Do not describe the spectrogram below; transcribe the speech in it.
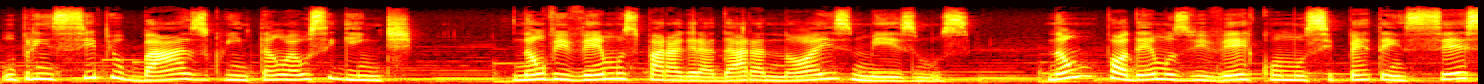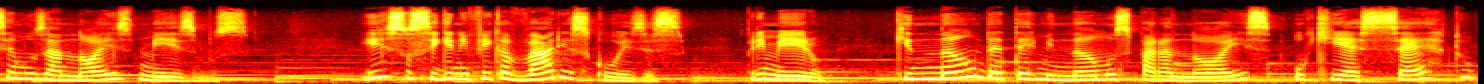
O princípio básico, então, é o seguinte: não vivemos para agradar a nós mesmos. Não podemos viver como se pertencêssemos a nós mesmos. Isso significa várias coisas. Primeiro, que não determinamos para nós o que é certo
